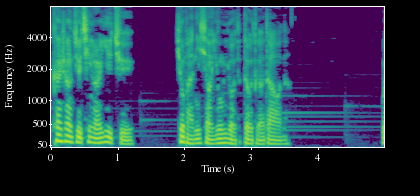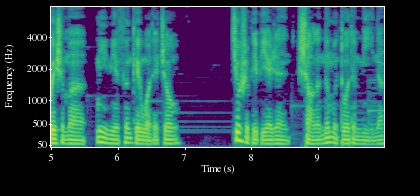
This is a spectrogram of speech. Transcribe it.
看上去轻而易举。就把你想拥有的都得到了。为什么命运分给我的粥，就是比别人少了那么多的米呢？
